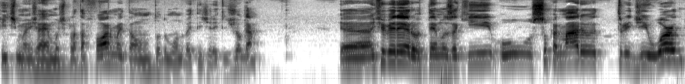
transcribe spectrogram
Hitman já é multiplataforma, então todo mundo vai ter direito de jogar. Uh, em fevereiro, temos aqui o Super Mario 3D World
